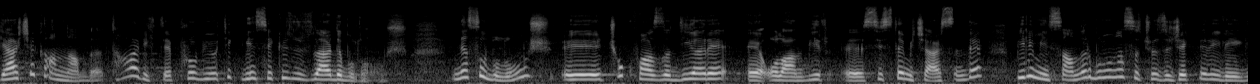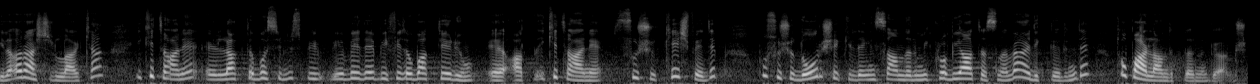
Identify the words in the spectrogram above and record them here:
gerçek anlamda tarihte probiyotik 1800'lerde bulunmuş. Nasıl bulunmuş? Ee, çok fazla diyare e, olan bir e, sistem içerisinde bilim insanları bunu nasıl çözecekleriyle ilgili araştırırlarken iki tane e, Lactobacillus ve de Bifidobacterium e, adlı iki tane suşu keşfedip bu suşu doğru şekilde insanların mikrobiyatasına verdiklerinde toparlandıklarını görmüş.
